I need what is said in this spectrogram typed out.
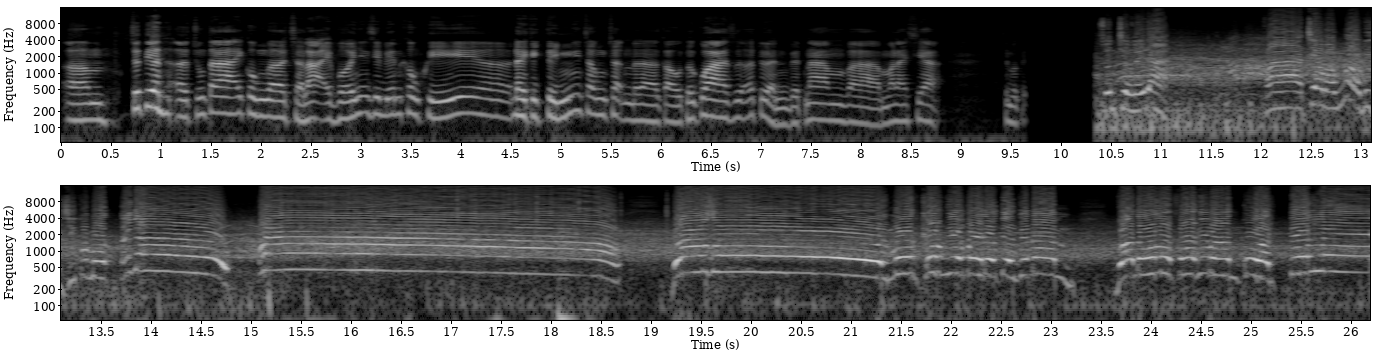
Um, trước tiên uh, chúng ta hãy cùng uh, trở lại với những diễn biến không khí uh, đầy kịch tính trong trận uh, cầu tối qua giữa tuyển Việt Nam và Malaysia. Xin mời các... Xuân Trường lấy đà và treo bóng ở vị trí cột một. Đánh vào vào rồi! Một không nghiêng về đội tuyển Việt Nam. Và đó là pha ghi bàn của Tiến Linh!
